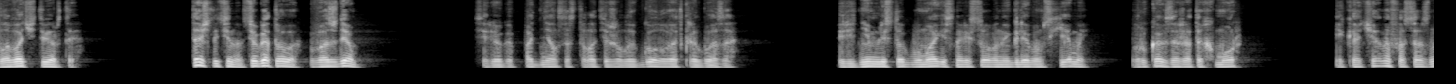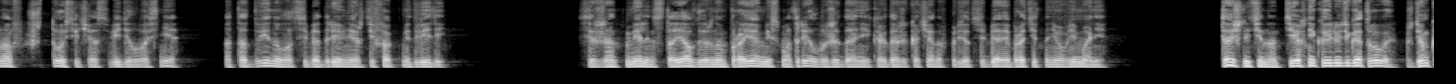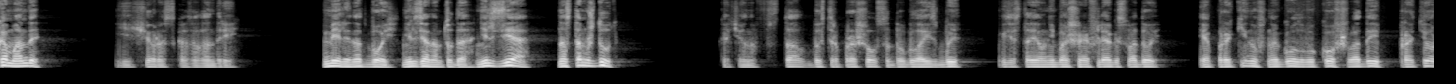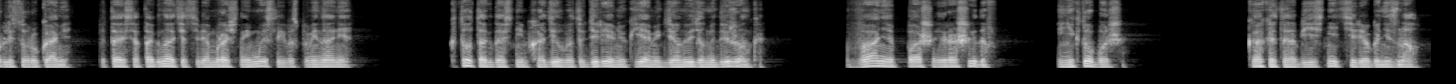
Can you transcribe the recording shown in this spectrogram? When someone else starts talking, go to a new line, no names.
Глава 4. «Товарищ лейтенант, все готово. Вас ждем». Серега поднял со стола тяжелую голову и открыл глаза. Перед ним листок бумаги с нарисованной Глебом схемой, в руках зажатый хмор. И Качанов, осознав, что сейчас видел во сне, отодвинул от себя древний артефакт медведей. Сержант Мелин стоял в дверном проеме и смотрел в ожидании, когда же Качанов придет в себя и обратит на него внимание. «Товарищ лейтенант, техника и люди готовы. Ждем команды», — еще раз сказал Андрей. «Мелин, отбой. Нельзя нам туда. Нельзя! Нас там ждут!» Качанов встал, быстро прошелся до угла избы, где стояла небольшая фляга с водой, и, опрокинув на голову ковш воды, протер лицо руками, пытаясь отогнать от себя мрачные мысли и воспоминания. Кто тогда с ним ходил в эту деревню, к яме, где он видел медвежонка? Ваня, Паша и Рашидов. И никто больше. Как это объяснить, Серега не знал.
